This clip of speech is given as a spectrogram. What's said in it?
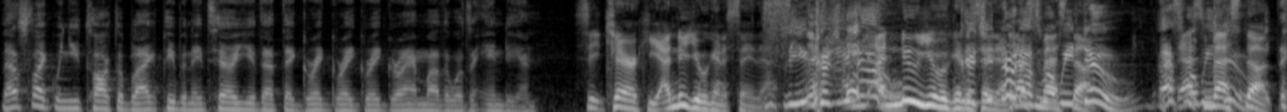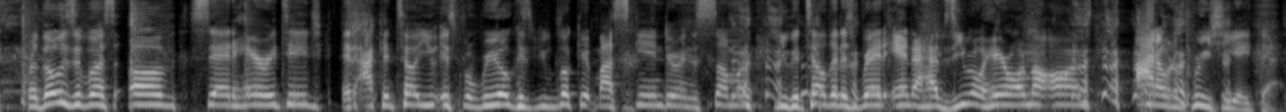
That's like when you talk to black people and they tell you that their great great great grandmother was an Indian. See, Cherokee, I knew you were going to say that. See, Because you know, I knew you were going to say you that. know that's that's what we up. do. That's, what we messed do. up. For those of us of said heritage, and I can tell you it's for real because you look at my skin during the summer, you can tell that it's red, and I have zero hair on my arms. I don't appreciate that.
